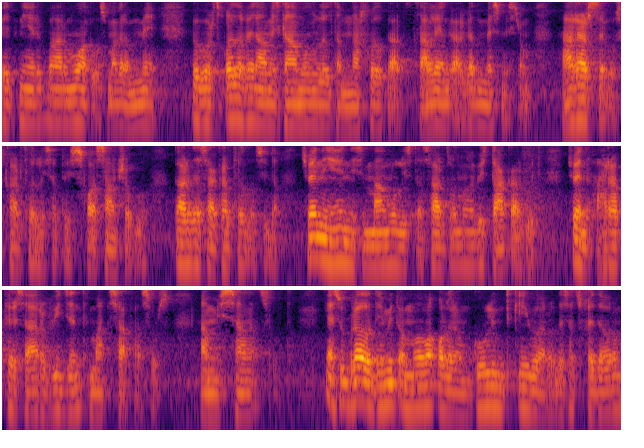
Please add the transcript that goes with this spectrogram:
ბედნიერება არ მოაკლოს, მაგრამ მე, როგორც ყველაფერ ამის გამომვლელ და მნახველ კაცს, ძალიან კარგად მესმის, რომ არ არსებობს ქართველისათვის სხვა სამშობლო გარდა საქართველოსი და ჩვენი ენის მამულის და სარწმუნოების დაკარგვით ჩვენ არაფერს არ ვიძენთ მათ საფასურს. ამის სანაცვლოდ. ეს უბრალოდ იმიტომ მოვაყოლე რომ გული მткиვა, როდესაც ხედავ რომ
